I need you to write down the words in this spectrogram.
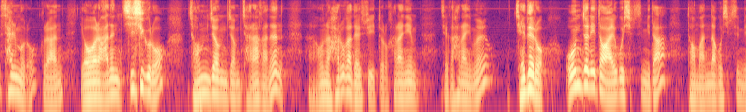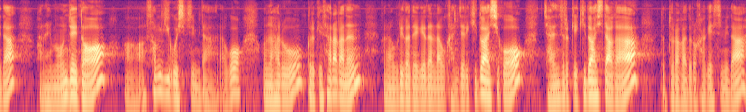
삶으로 그러한 여호와를 아는 지식으로 점점점 자라가는 아, 오늘 하루가 될 수 있도록 하나님 제가 하나님을 제대로 온전히 더 알고 싶습니다. 더 만나고 싶습니다. 하나님을 온전히 더 어, 섬기고 싶습니다라고 오늘 하루 그렇게 살아가는 그런 우리가 되게 해달라고 간절히 기도하시고 자연스럽게 기도하시다가 또 돌아가도록 하겠습니다.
